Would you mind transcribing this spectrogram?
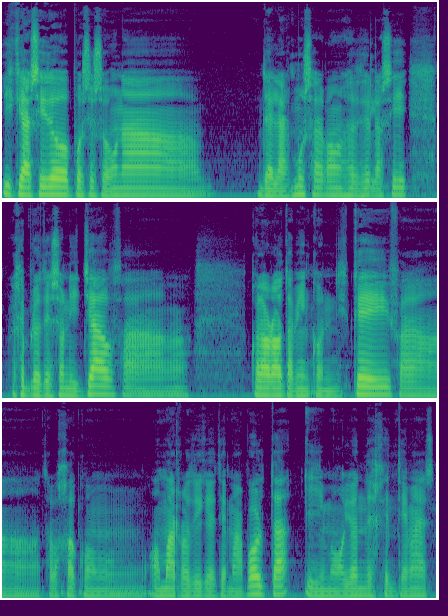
y que ha sido pues eso, una de las musas, vamos a decirlo así, por ejemplo de Sonic Youth, colaborado también con Nick Cave, ha trabajado con Omar Rodríguez de Mar Volta y mogollón de gente más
